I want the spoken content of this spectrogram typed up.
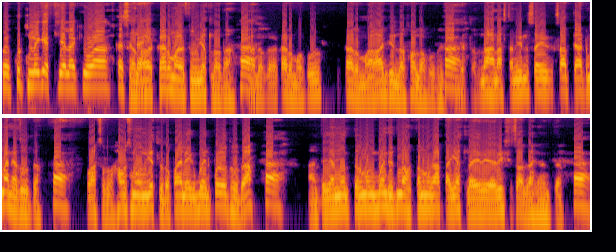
कुठनं घेतलेला किंवा कसं काय? त्याला करमाळ्यातून घेतला होता. हा. तालुका करमापूर करमाळा जिल्हा सोलापूर इथून हा. घेतला. लहान असताना साहेब सात ते आठ महिन्याचं होतं. हा. वासरू हाऊस म्हणून घेतलं होतं. पहिला एक बैल पळत होता. हा. आणि त्याच्यानंतर मग बंदीत नव्हता. आणि मग आता घेतला रेषी चालू झाल्यानंतर. हा.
